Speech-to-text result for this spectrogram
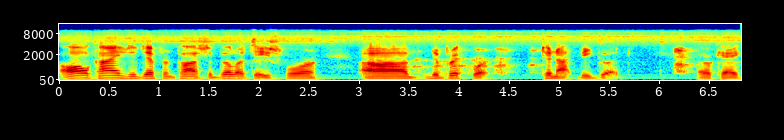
All kinds of different possibilities for uh, the brickwork to not be good. Okay,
